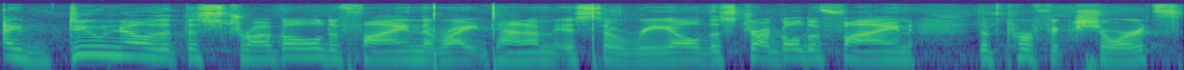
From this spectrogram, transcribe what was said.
I do know that the struggle to find the right denim is so real. The struggle to find the perfect shorts,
